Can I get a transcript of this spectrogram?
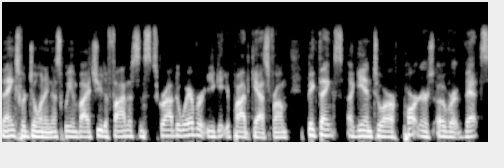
thanks for joining us. We invite you to find us and subscribe to wherever you get your podcast from. Big thanks again to our partners over at Vets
